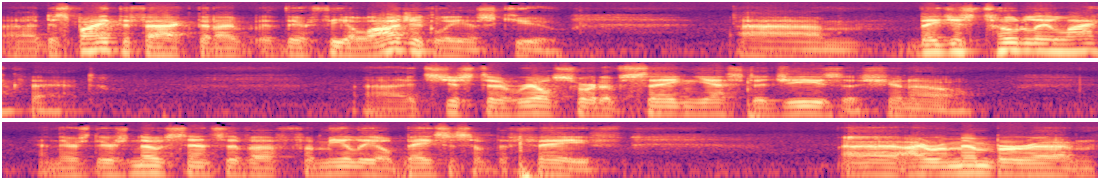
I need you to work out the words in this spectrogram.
uh, despite the fact that I, they're theologically askew, um, they just totally lack that. Uh, it's just a real sort of saying yes to Jesus, you know. And there's, there's no sense of a familial basis of the faith. Uh, I remember, um,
